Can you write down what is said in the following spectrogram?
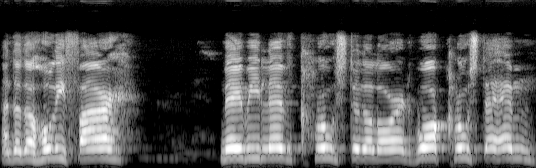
and to the holy fire. May we live close to the Lord, walk close to Him.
